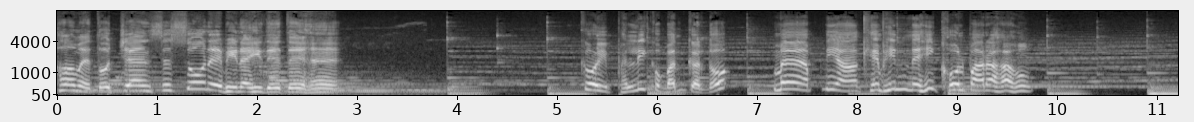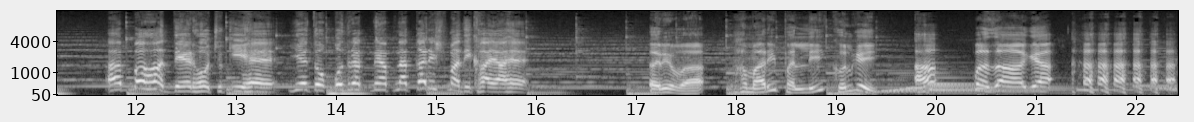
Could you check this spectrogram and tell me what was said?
हमें तो चैन से सोने भी नहीं देते हैं। कोई फली को बंद कर दो मैं अपनी आँखें भी नहीं खोल पा रहा हूँ। अब बहुत देर हो चुकी है ये तो कुदरत ने अपना करिश्मा दिखाया है। अरे वाह हमारी फल्ली खुल गई। आ मज़ा आ गया।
